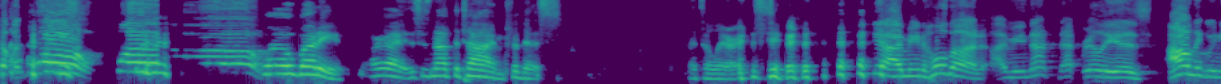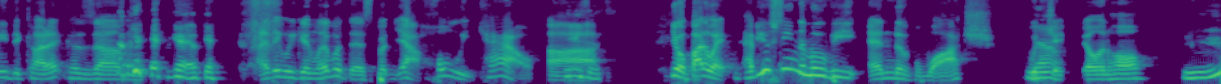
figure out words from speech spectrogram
Like, whoa. Whoa! Whoa, buddy. All right, this is not the time for this. That's hilarious, dude. yeah, I mean, hold on. I mean, that that really is. I don't think we need to cut it because um, okay, okay, okay. I think we can live with this. But yeah, holy cow! Uh, Jesus. yo, by the way, have you seen the movie End of Watch with No. Jake Gyllenhaal? Mm,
